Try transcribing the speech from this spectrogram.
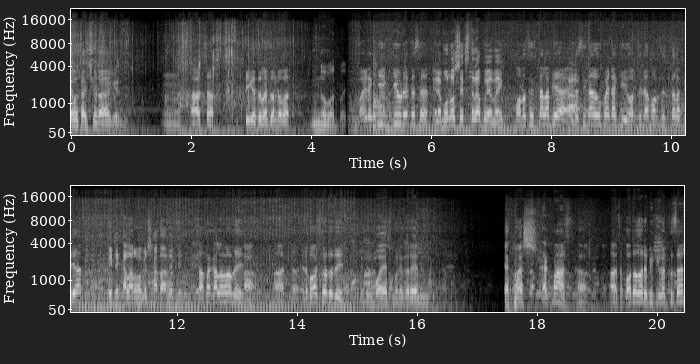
এও চারশো টাকা কেজি। হুম, আচ্ছা ঠিক আছে ভাই ধন্যবাদ। ধন্যবাদ ভাই। ভাই এটা কি কি উঠাইতেছেন? এটা মনোসেক্স তেলাপুয়া ভাই। মনোসেক্স তেলাপিয়া এটা হ্যাঁ। সিনার উপায়টা কি? Original monosex tilapia? এটা কালার হবে সাদা দেখেন। সাদা কালার হবে? হ্যাঁ। আচ্ছা এটা বয়স কত দিন এটার বয়স মনে করেন এক মাস? এক মাস? হ্যাঁ। আচ্ছা কত করে বিক্রি করতেছেন?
